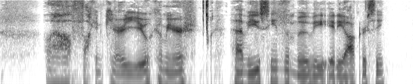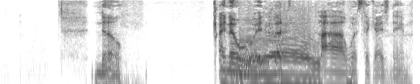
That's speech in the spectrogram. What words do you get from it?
I'll fucking carry you. Come here. have you seen the movie Idiocracy? No. I know. It, uh, what's the guy's name?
